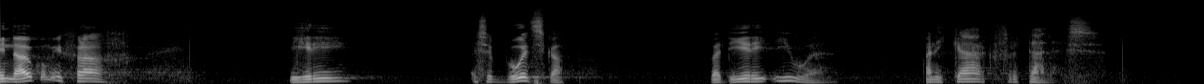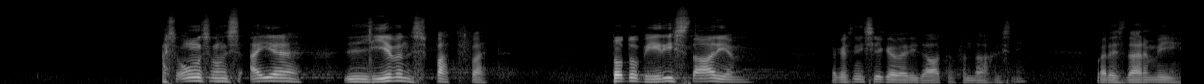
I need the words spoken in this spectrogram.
En nou kom die vraag hierdie is 'n boodskap wat deur die eeue aan die kerk vertel is. As ons ons eie lewenspad vat tot op hierdie stadium, ek is nie seker wat die datum vandag is nie. Maar dis daarmee,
